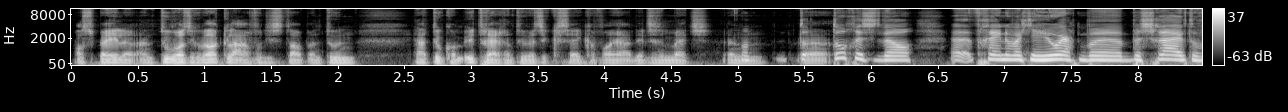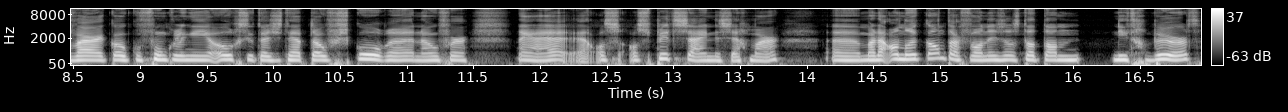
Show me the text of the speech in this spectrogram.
als speler. En toen was ik wel klaar voor die stap. En toen, ja, toen kwam Utrecht en toen wist ik zeker van ja, dit is een match. En, Want To- ja. Toch is het wel eh, hetgene wat je heel erg be- beschrijft, of waar ik ook een fonkeling in je ogen ziet als je het hebt over scoren en over, nou ja, hè, als, als spits zijnde, zeg maar. Eh, maar de andere kant daarvan is als dat dan niet gebeurt,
